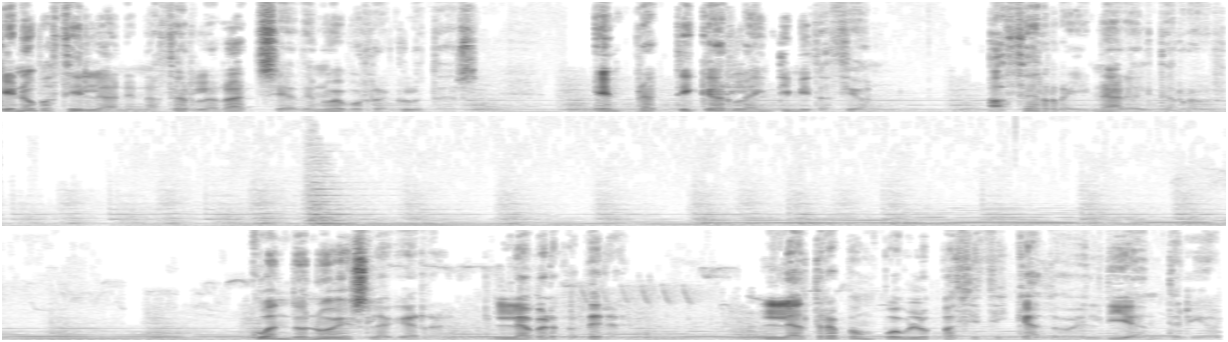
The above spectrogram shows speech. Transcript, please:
que no vacilan en hacer la racha de nuevos reclutas, en practicar la intimidación, hacer reinar el terror. Cuando no es la guerra, la verdadera, la atrapa un pueblo pacificado el día anterior.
